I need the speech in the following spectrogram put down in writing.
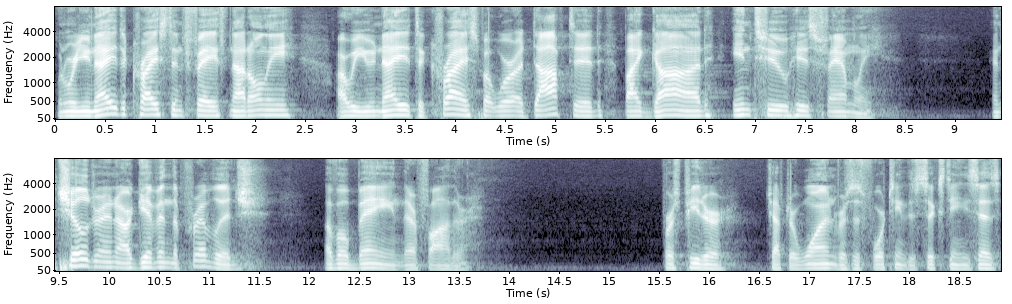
When we're united to Christ in faith, not only are we united to Christ, but we're adopted by God into his family. And children are given the privilege of obeying their father. 1 Peter chapter 1, verses 14 to 16, he says,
